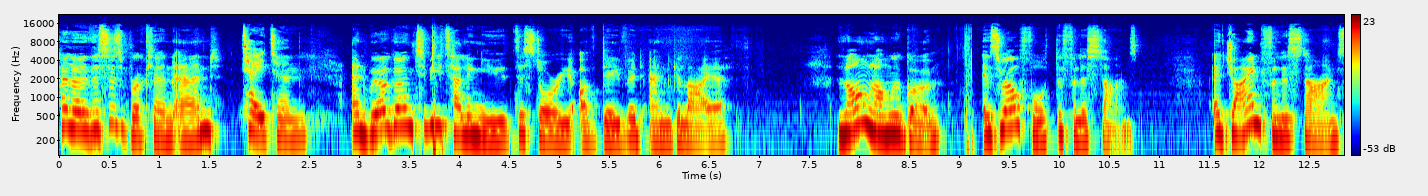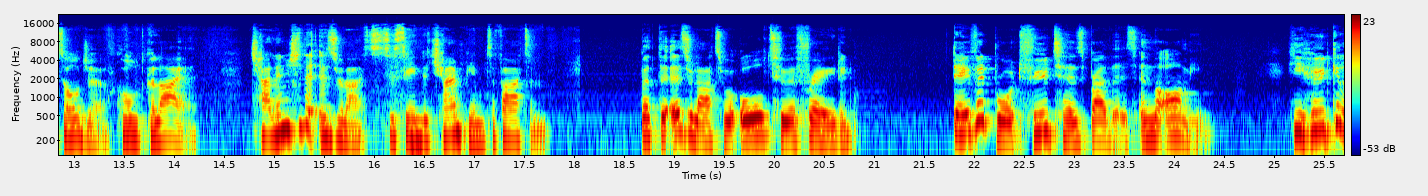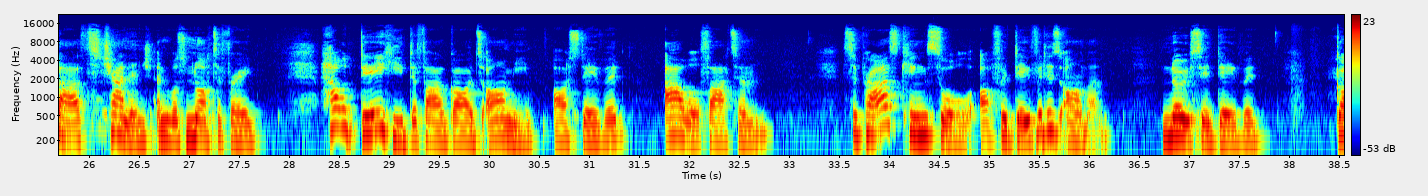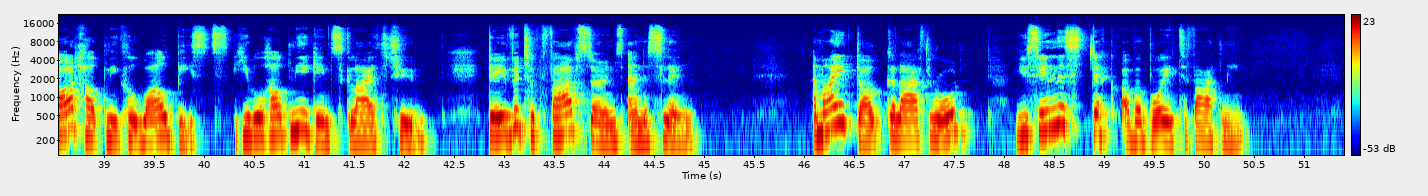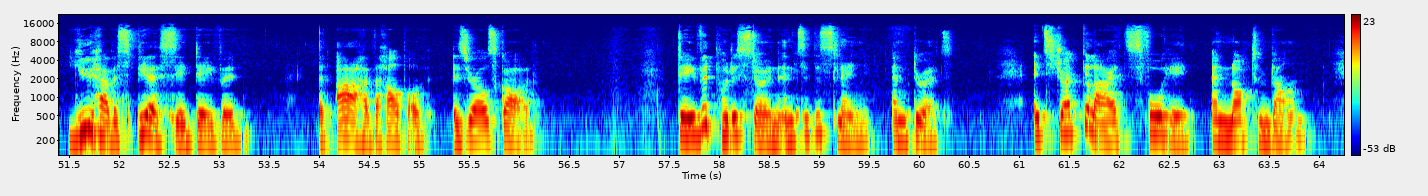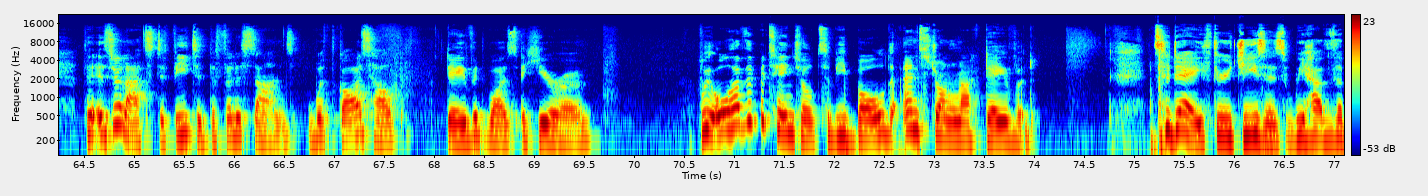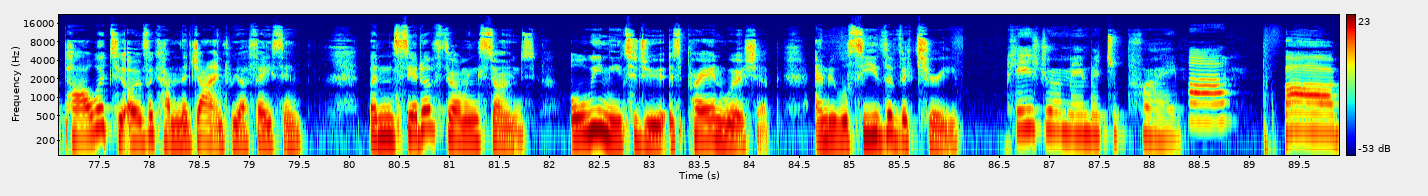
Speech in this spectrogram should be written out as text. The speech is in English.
Hello, this is Brooklyn and Tatum. and we're going to be telling you the story of David and Goliath. Long, long ago, Israel fought the Philistines. A giant Philistine soldier called Goliath challenged the Israelites to send a champion to fight him. But the Israelites were all too afraid. David brought food to his brothers in the army. He heard Goliath's challenge and was not afraid. How dare he defy God's army? asked David. I will fight him. Surprised King Saul offered David his armor. No, said David. God helped me kill wild beasts. He will help me against Goliath too. David took five stones and a sling. Am I a dog? Goliath roared. You send the stick of a boy to fight me. You have a spear, said David, but I have the help of Israel's God. David put a stone into the sling and threw it. It struck Goliath's forehead and knocked him down. The Israelites defeated the Philistines. With God's help, David was a hero. We all have the potential to be bold and strong like David. Today, through Jesus, we have the power to overcome the giant we are facing. But instead of throwing stones, all we need to do is pray and worship, and we will see the victory. Please remember to pray. Bye. Bye.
